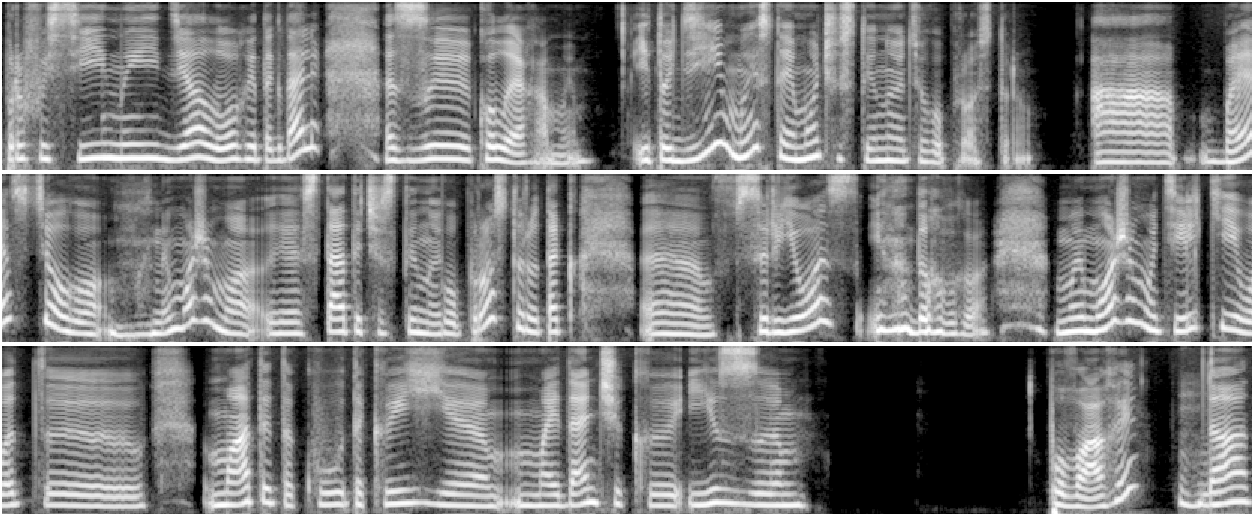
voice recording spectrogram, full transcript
професійний діалог і так далі з колегами. І тоді ми стаємо частиною цього простору. А без цього ми не можемо е, стати частиною цього простору так е, всерйоз і надовго. Ми можемо тільки от е, мати таку, такий е, майданчик із поваги, угу. да,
